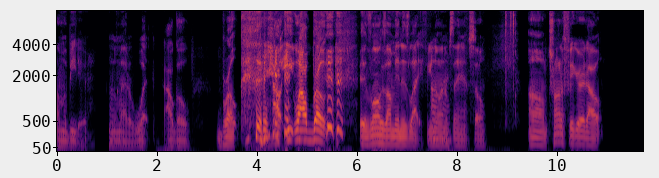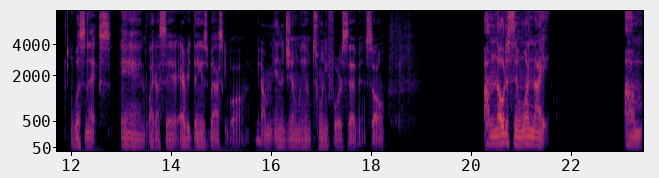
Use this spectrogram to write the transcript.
I'm gonna be there no matter what. I'll go broke. I'll eat while broke as long as I'm in his life. You know what I'm saying? So, um, trying to figure it out. What's next? And like I said, everything is basketball. Mm. I'm in the gym with him 24 seven. So I'm noticing one night. I'm,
